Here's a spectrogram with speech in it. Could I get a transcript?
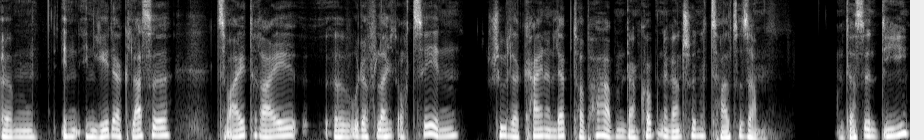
ähm, in, in jeder Klasse zwei, drei äh, oder vielleicht auch zehn Schüler keinen Laptop haben, dann kommt eine ganz schöne Zahl zusammen. Und das sind die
